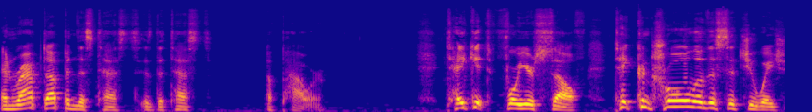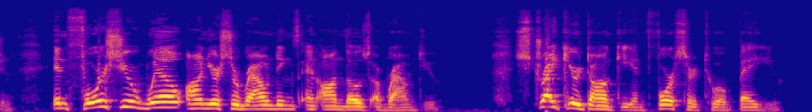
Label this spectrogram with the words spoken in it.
And wrapped up in this test is the test of power. Take it for yourself. Take control of the situation. Enforce your will on your surroundings and on those around you. Strike your donkey and force her to obey you.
